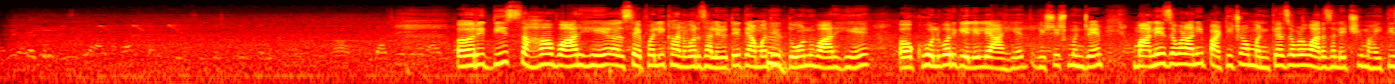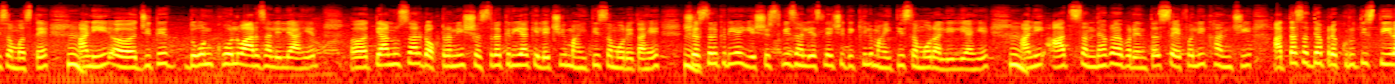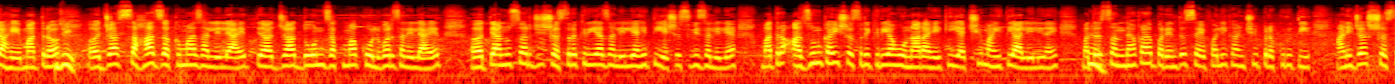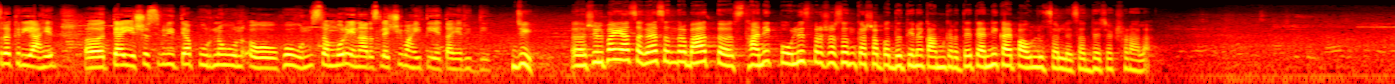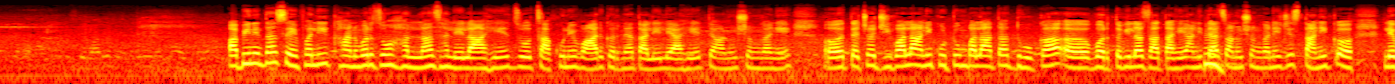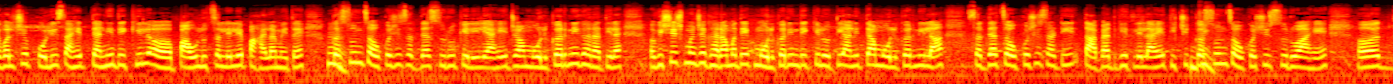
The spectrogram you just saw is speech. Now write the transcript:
रिद्धी सहा वार हे सैफ अली खानवर झालेले होते. त्यामध्ये दोन वार हे खोलवर गेलेले आहेत. विशेष म्हणजे मानेजवळ आणि पाठीच्या मणक्याजवळ वार झाल्याची माहिती समजते. आणि जिथे दोन खोल वार झालेले आहेत त्यानुसार डॉक्टरांनी शस्त्रक्रिया केल्याची माहिती समोर येत आहे. शस्त्रक्रिया यशस्वी झाली असल्याची देखील माहिती समोर आलेली आहे. आणि आज संध्याकाळपर्यंत सैफ अली खानची आता सध्या प्रकृती स्थिर आहे. मात्र ज्या सहा जखमा झालेल्या आहेत त्या ज्या दोन जखमा खोलवर झालेल्या आहेत त्यानुसार जी शस्त्रक्रिया झालेली आहे ती यशस्वी झालेली आहे. मात्र अजून काही शस्त्रक्रिया होणार आहे की याची माहिती आलेली नाही. मात्र संध्याकाळपर्यंत सैफ अली खानची प्रकृती आणि ज्या शस्त्रक्रिया आहेत त्या यशस्वीरित्या पूर्ण होऊन समोर येणार असल्याची माहिती येत आहे रिद्धी. जी. शिल्पा या सगळ्या संदर्भात स्थानिक पोलीस प्रशासन कशा पद्धतीनं काम करते त्यांनी काय पाऊल उचललंय सध्याच्या क्षणाला? अभिनेता सैफ अली खानवर जो हल्ला झालेला आहे जो चाकूने वार करण्यात आलेले आहे त्या अनुषंगाने त्याच्या जीवाला आणि कुटुंबाला आता धोका वर्तविला जात आहे आणि त्याच अनुषंगाने जे स्थानिक लेवलचे पोलीस आहेत त्यांनी देखील पाऊल उचललेले पाहायला मिळते कसून चौकशी सध्या सुरू केलेली आहे ज्या मोलकर्णी घरातील आहे. विशेष म्हणजे घरामध्ये एक मोलकरीण देखील होती आणि त्या मोलकर्णीला सध्या चौकशीसाठी ताब्यात घेतलेला आहे. तिची कसून चौकशी सुरू आहे.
